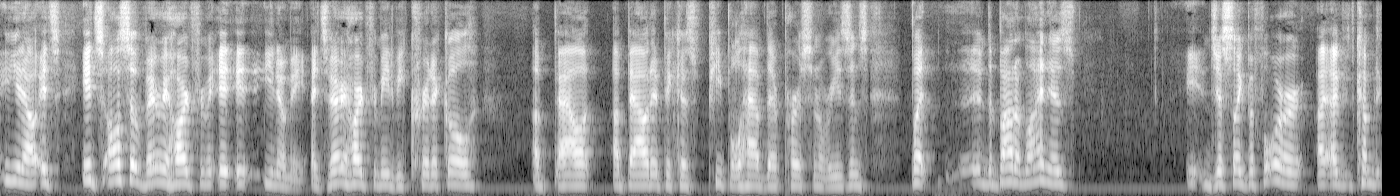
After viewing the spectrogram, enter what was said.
you know it's it's also very hard for me. It, it you know me. It's very hard for me to be critical about about it because people have their personal reasons. But uh, the bottom line is, just like before, I, I've come to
